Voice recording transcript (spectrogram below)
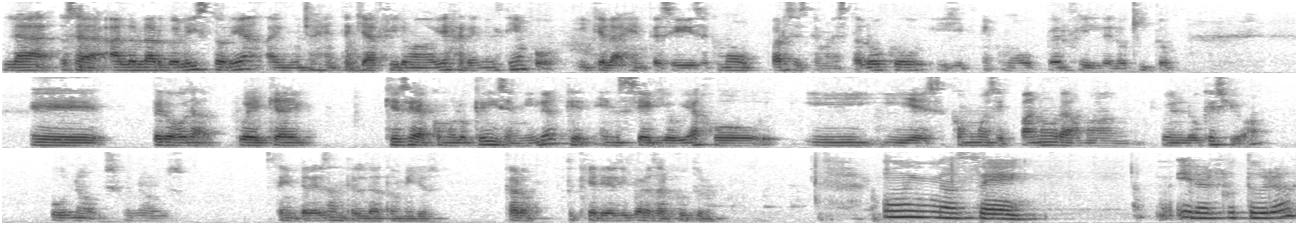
la, o sea, a lo largo de la historia hay mucha gente que ha afirmado viajar en el tiempo y que la gente sí dice como, parce, este man está loco y tiene como perfil de loquito. Eh, pero, o sea, puede que, que sea como lo que dice Miller, que en serio viajó y, y es como ese panorama lo enloqueció. Who knows, who knows. Está interesante el dato, Millos. Claro, ¿tú querías ir para el futuro? Uy, no sé. ¿Ir al futuro?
